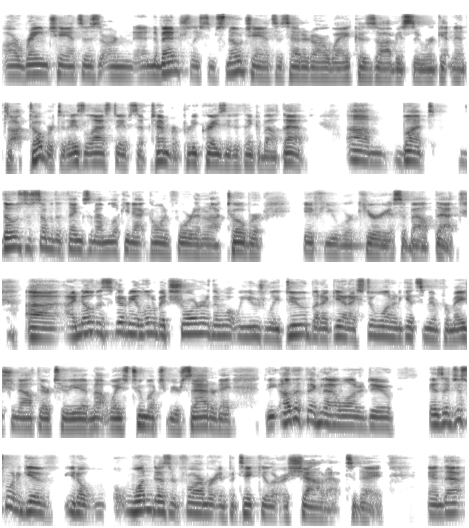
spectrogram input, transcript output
our rain chances are, and eventually some snow chances headed our way because obviously we're getting into October. Today's the last day of September. Pretty crazy to think about that. Um, but those are some of the things that I'm looking at going forward in October. If you were curious about that, uh, I know this is going to be a little bit shorter than what we usually do, but again, I still wanted to get some information out there to you and not waste too much of your Saturday. The other thing that I want to do is I just want to give you know one desert farmer in particular a shout out today, and that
